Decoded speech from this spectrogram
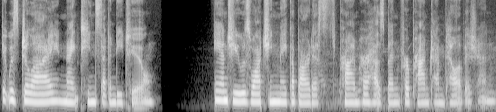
It was July 1972. Angie was watching makeup artists prime her husband for primetime television.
